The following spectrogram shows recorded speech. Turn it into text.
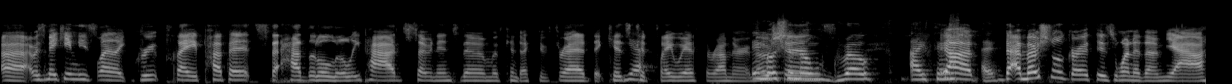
Uh, I was making these like group play puppets that had little lily pads sewn into them with conductive thread that kids Yeah. could play with around their emotional growth i think Yeah, the emotional growth is one of them. Yeah,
